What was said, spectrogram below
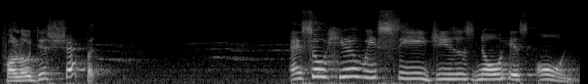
Follow this shepherd. And so here we see Jesus know his own.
